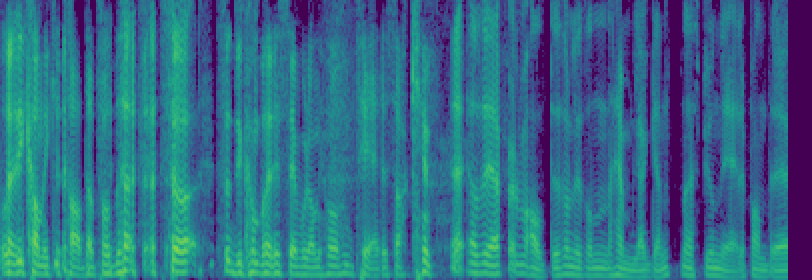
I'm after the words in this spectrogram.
Og de kan ikke ta deg på det. Så, så du kan bare se hvordan de håndterer saken. Jeg, altså, jeg føler meg alltid som litt sånn hemmelig agent når jeg spionerer på andre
